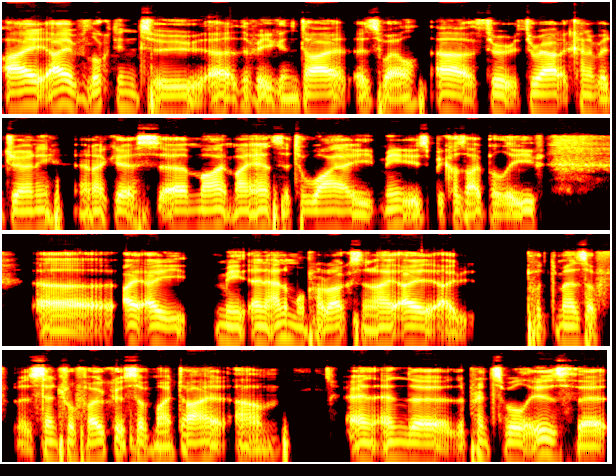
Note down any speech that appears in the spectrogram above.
I, I've looked into uh, the vegan diet as well uh, through throughout a kind of a journey, and I guess uh, my, my answer to why I eat meat is because I believe uh, I, I eat meat and animal products, and I, I, I put them as a, f- a central focus of my diet. Um, and and the the principle is that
